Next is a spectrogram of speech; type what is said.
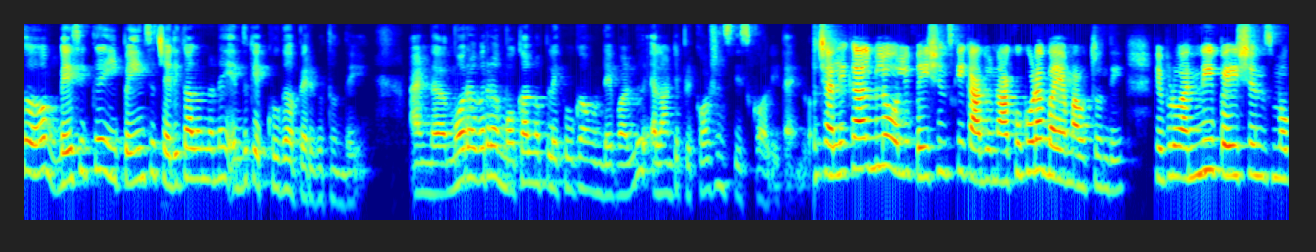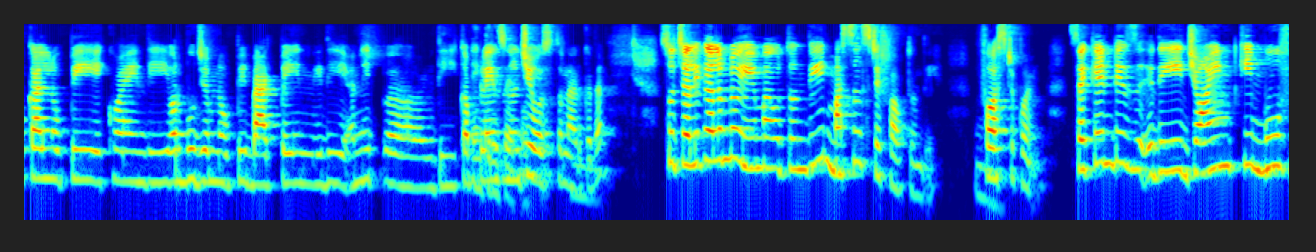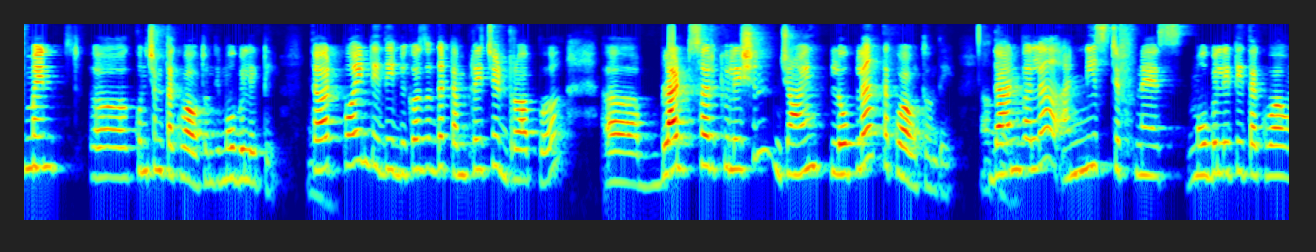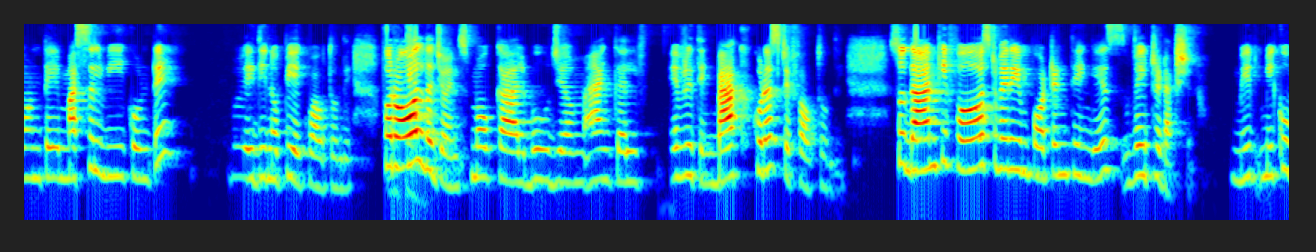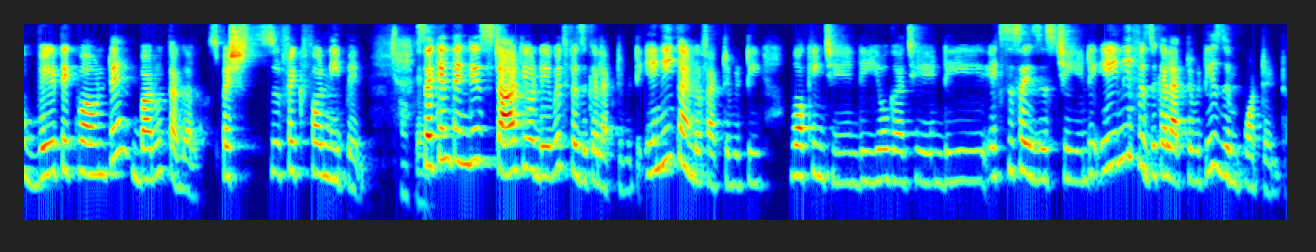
So బేసిక్గా ఈ pains చలికాలంలోనే ఎందుకు ఎక్కువగా పెరుగుతుంది? అండ్ మోర్ ఓవర్ మోకాల నొప్పులు ఎక్కువగా ఉండేవాళ్ళు ఎలాంటి ప్రికాషన్స్ తీసుకోవాలి ఈ టైంలో? చలికాలంలో ఓన్లీ పేషెంట్స్కి కాదు నాకు కూడా భయం అవుతుంది. ఇప్పుడు అన్ని పేషెంట్స్ మోకాల నొప్పి ఎక్కువైంది ఆర్ భుజం నొప్పి బ్యాక్ పెయిన్ ఇది అన్ని ఆ, ఇది కంప్లైంట్స్ నుంచి. వస్తున్నారు కదా. సో చలికాలంలో ఏమవుతుంది? మసిల్ స్టిఫ్ అవుతుంది. ఫస్ట్ పాయింట్ సెకండ్ ఇస్ ఇది జాయింట్కి మూవ్మెంట్ కొంచెం తక్కువ అవుతుంది మొబిలిటీ థర్డ్ పాయింట్ ఇది because of the temperature drop blood circulation joint లోపల తక్కువ అవుతుంది. దానివల్ల అన్ని స్టిఫ్నెస్ మొబిలిటీ తక్కువ ఉంటే మసిల్ వీక్ ఉంటే ఇది నొప్పి ఎక్కువ అవుతుంది. ఫర్. ఆల్ ద జాయింట్స్ మోకాల్ భూజం యాంకల్ ఎవ్రీథింగ్ బ్యాక్ కూడా స్టిఫ్ అవుతుంది. సో దానికి first very important thing is weight reduction మీరు మీకు వెయిట్ ఎక్కువ ఉంటే బరువు తగ్గాలి specific for knee pain second thing is start your day with physical activity any kind of activity walking చేయండి యోగా చేయండి ఎక్సర్సైజెస్ చేయండి any physical activity is important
